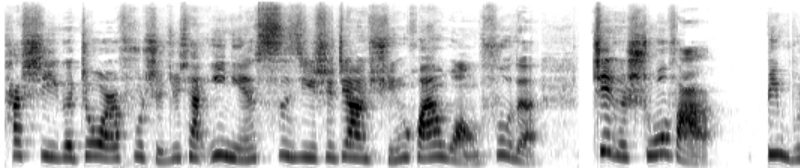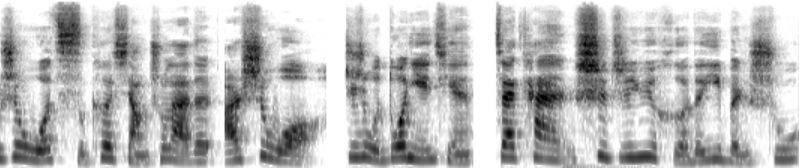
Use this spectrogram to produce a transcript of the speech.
它是一个周而复始，就像一年四季是这样循环往复的。这个说法。并不是我此刻想出来的，而是我就是我多年前在看《视之愈合》的一本书，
